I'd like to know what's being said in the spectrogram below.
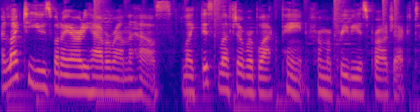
I like to use what I already have around the house, like this leftover black paint from a previous project.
